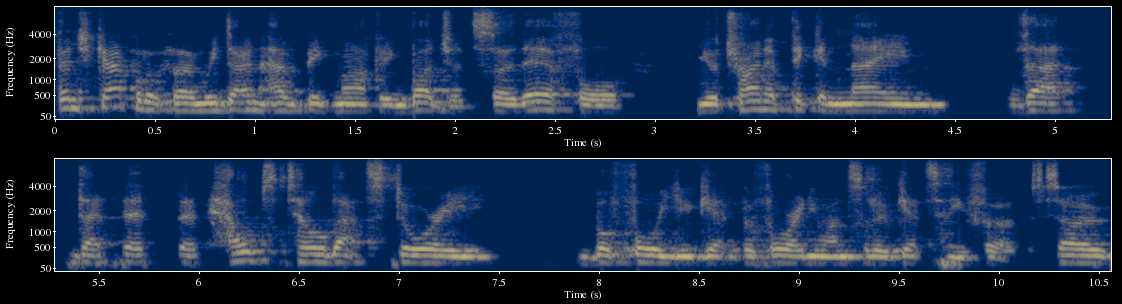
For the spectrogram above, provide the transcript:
venture capital firm, we don't have big marketing budgets, so therefore you're trying to pick a name that that that, that helps tell that story before you get before anyone sort of gets any further. So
